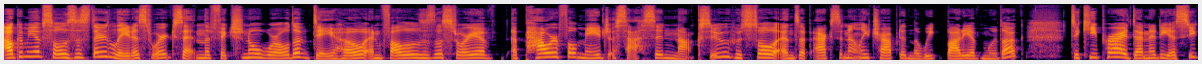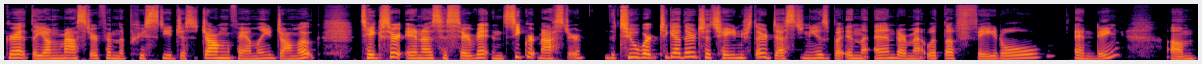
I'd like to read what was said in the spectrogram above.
Alchemy of Souls is their latest work set in the fictional world of Daeho and follows the story of a powerful mage assassin Naksu whose soul ends up accidentally trapped in the weak body of Mudok. To keep her identity a secret, the young master from the prestigious Jang family, Janguk, takes her in as his servant and secret master. The two work together to change their destinies, but in the end are met with a fatal ending. Um,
